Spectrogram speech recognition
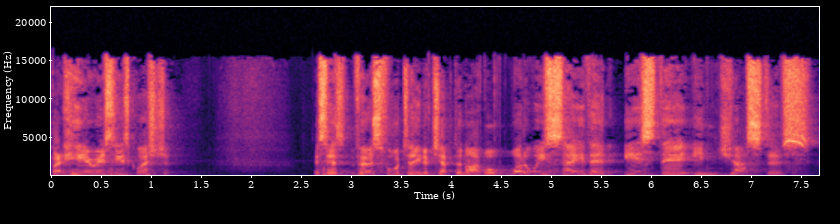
But here is his question. It says, verse 14 of chapter 9. Well, what do we say then? Is there injustice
